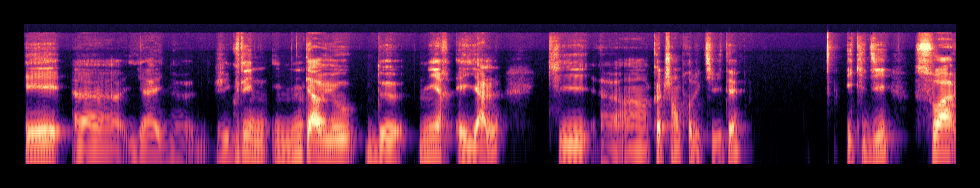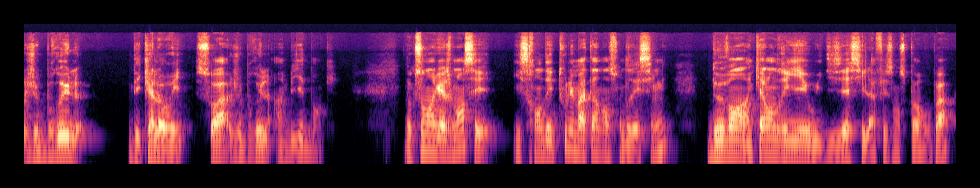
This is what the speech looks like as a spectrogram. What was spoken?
Et euh, j'ai écouté une, interview de Nir Eyal, qui est euh, un coach en productivité, et qui dit soit je brûle des calories, soit je brûle un billet de banque. Donc son engagement, c'est il se rendait tous les matins dans son dressing, devant un calendrier où il disait s'il a fait son sport ou pas,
